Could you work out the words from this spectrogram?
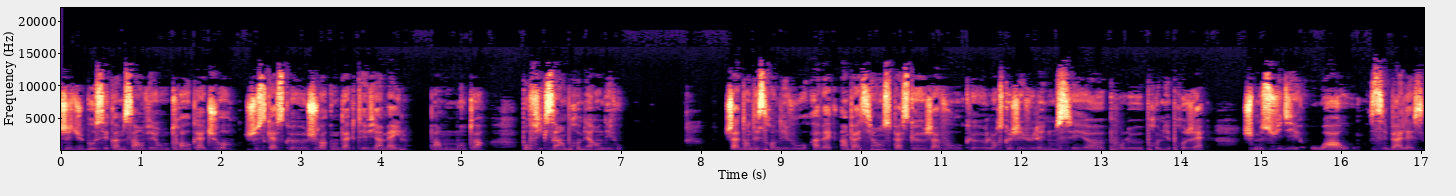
J'ai dû bosser comme ça environ 3 ou 4 jours, jusqu'à ce que je sois contactée via mail par mon mentor pour fixer un premier rendez-vous. J'attendais ce rendez-vous avec impatience parce que j'avoue que lorsque j'ai vu l'énoncé euh, pour le premier projet, je me suis dit waouh, c'est balèze.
